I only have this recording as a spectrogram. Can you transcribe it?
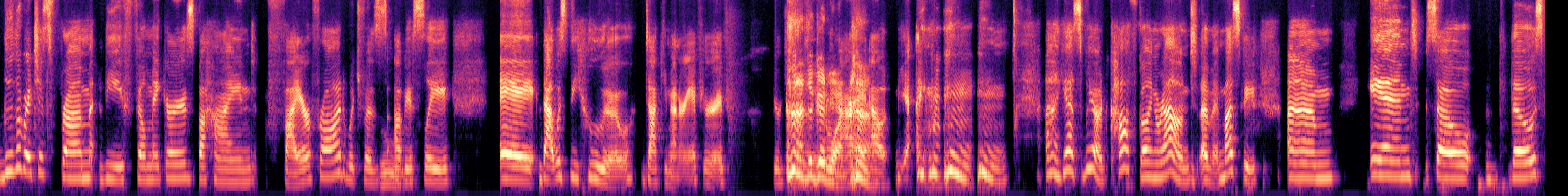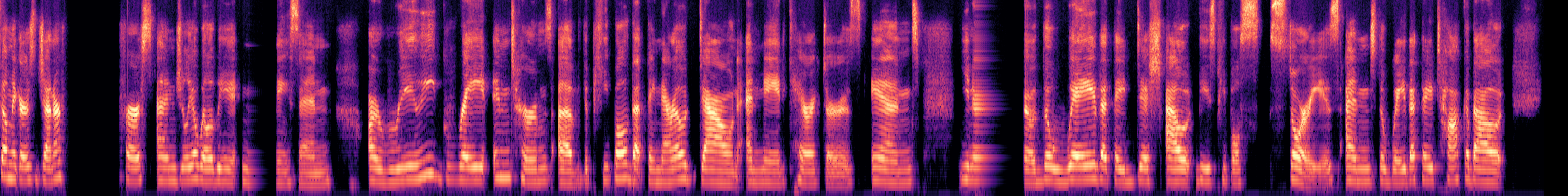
LuLaRich is from the filmmakers behind Fyre Fraud, which was Ooh. obviously a that was the Hulu documentary. If you're if you're the good one out, yeah. uh, yes, weird cough going around. Um, it must be. Um, and so those filmmakers, Jennifer Furst and Julia Willoughby Nason are really great in terms of the people that they narrowed down and made characters and you know the way that they dish out these people's stories and the way that they talk about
